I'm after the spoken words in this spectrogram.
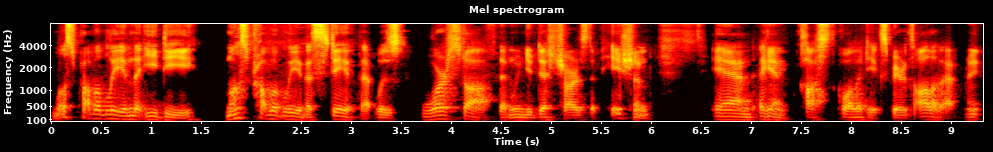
most probably in the ED, most probably in a state that was worse off than when you discharged the patient. And again, cost, quality, experience, all of that, right?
